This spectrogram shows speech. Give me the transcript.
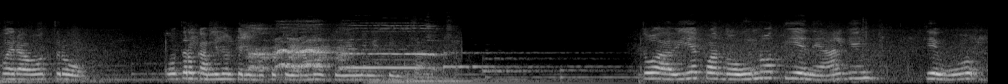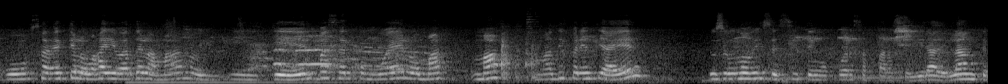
fuera otro, otro camino el que nosotros estuviéramos teniendo en este instante. Todavía cuando uno tiene a alguien que vos, sabes que lo vas a llevar de la mano y, que él va a ser como él o más, más, más diferente a él. Entonces uno dice, sí, tengo fuerzas para seguir adelante,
